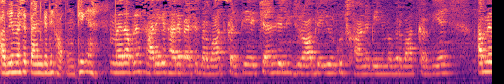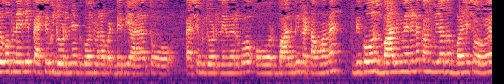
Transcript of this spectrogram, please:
अभी मैं इसे पहन के दिखाता हूँ ठीक है? मैंने अपने सारे के सारे पैसे बर्बाद कर दिए चैन ले ली जुराब ले ली और कुछ खाने पीने में बर्बाद कर दिए। अब मेरे को अपने लिए पैसे भी जोड़ने बिकॉज़ मेरा बर्थडे भी आ रहा है तो पैसे भी जोड़ने मेरे को, और बाल भी कटाऊँगा मैं। बिकॉज़ बाल भी मेरे ना काफ़ी ज़्यादा बड़े से हो गए,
